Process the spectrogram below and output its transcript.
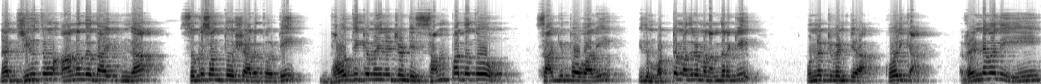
నా జీవితం ఆనందదాయకంగా సుఖ సంతోషాలతోటి భౌతికమైనటువంటి సంపదతో సాగిపోవాలి. ఇది మొట్టమొదటి మనందరికీ ఉన్నటువంటి కోరిక. రెండవది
